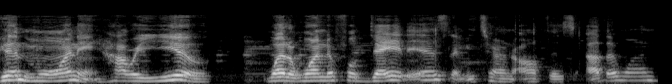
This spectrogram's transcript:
Good morning. How are you? What a wonderful day it is. Let me turn off this other one.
